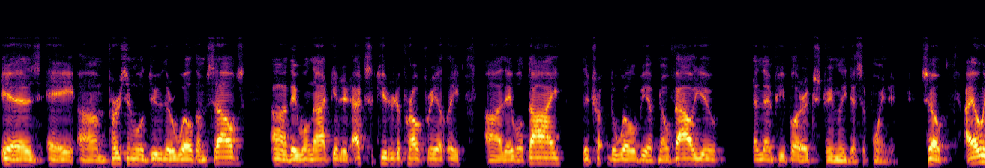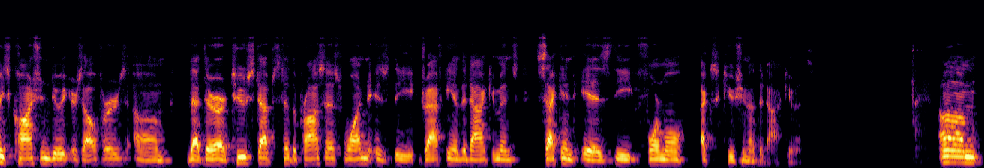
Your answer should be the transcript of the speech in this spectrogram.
is a um, person will do their will themselves. Uh, they will not get it executed appropriately. Uh, they will die. The, the will will be of no value and then people are extremely disappointed. So I always caution do-it-yourselfers um, that there are two steps to the process. One is the drafting of the documents. Second is the formal execution of the documents. Um,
